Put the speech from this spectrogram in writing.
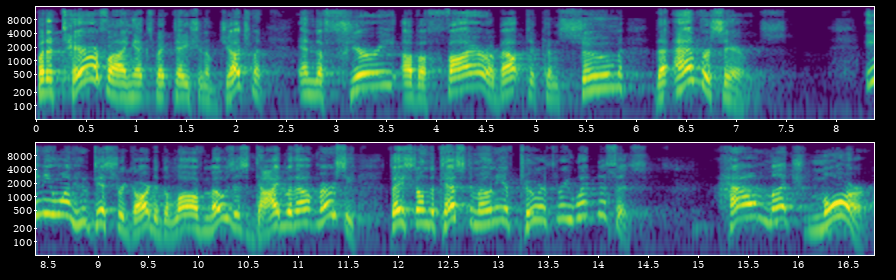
but a terrifying expectation of judgment and the fury of a fire about to consume the adversaries. Anyone who disregarded the law of Moses died without mercy based on the testimony of two or three witnesses. How much more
